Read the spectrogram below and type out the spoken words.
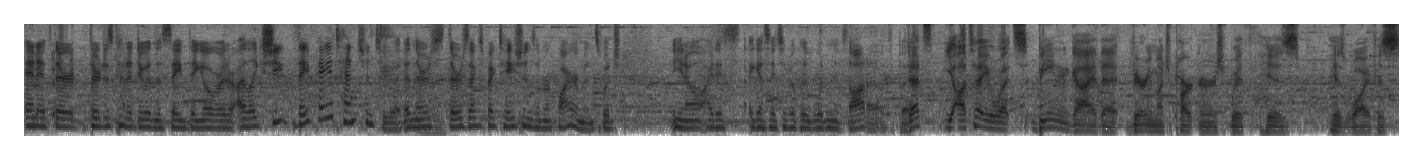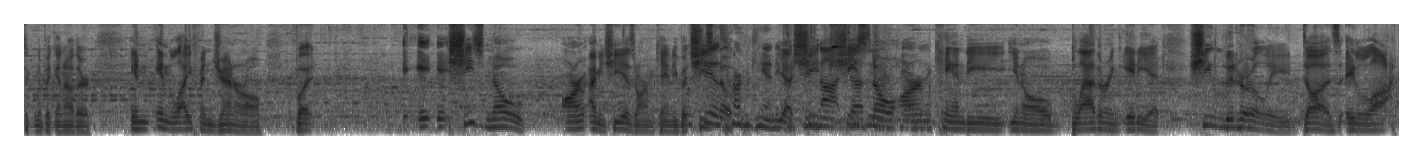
and if they're they're just kind of doing the same thing over, there. I like she they pay attention to it, and there's there's expectations and requirements, which, you know, I just I guess I typically wouldn't have thought of. But That's yeah. I'll tell you what. Being a guy that very much partners with his his wife, his significant other, in in life in general, but it, it, she's no arm. I mean, she is arm candy, but Well, she she's is no arm candy, Yeah, but she's she, not she's no arm arm candy. You know, blathering idiot. She literally does a lot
